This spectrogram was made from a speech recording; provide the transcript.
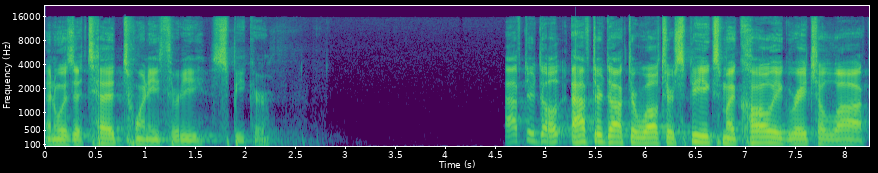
and was a TED 23 speaker. After, after Dr. Walter speaks, my colleague Rachel Locke,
